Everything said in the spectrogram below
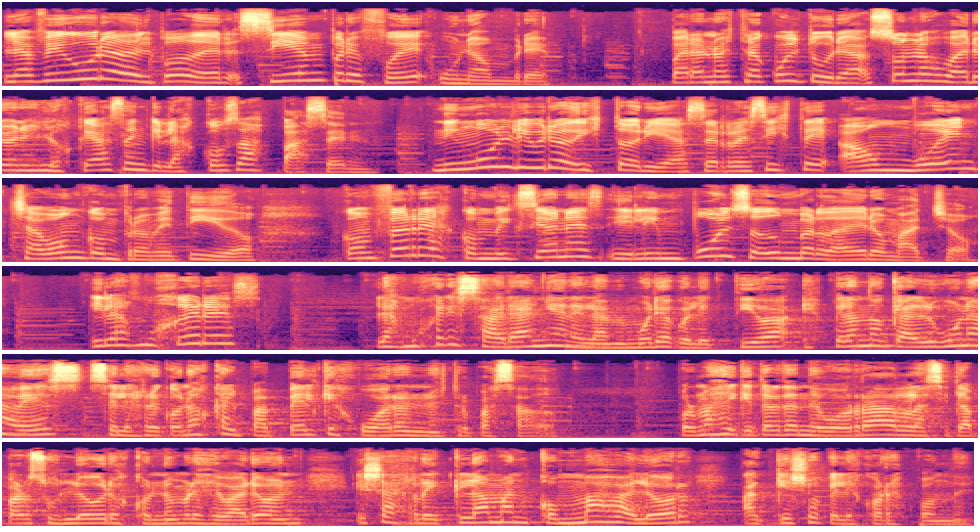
La figura del poder siempre fue un hombre. Para nuestra cultura son los varones los que hacen que las cosas pasen. Ningún libro de historia se resiste a un buen chabón comprometido, con férreas convicciones y el impulso de un verdadero macho. ¿Y las mujeres? Las mujeres arañan en la memoria colectiva esperando que alguna vez se les reconozca el papel que jugaron en nuestro pasado. Por más de que traten de borrarlas y tapar sus logros con nombres de varón, ellas reclaman con más valor aquello que les corresponde.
